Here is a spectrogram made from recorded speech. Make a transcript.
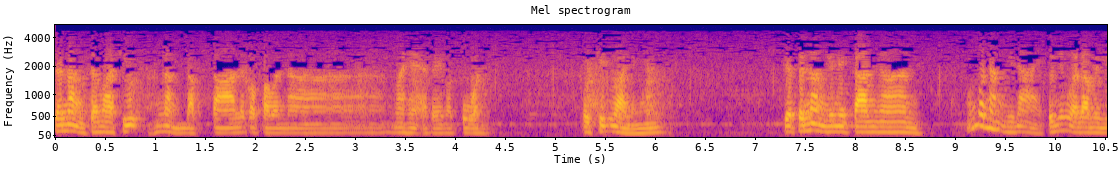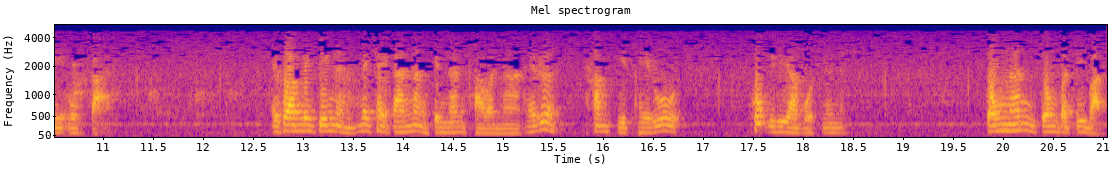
จะนั่งสมาธินั่งดับตาแล้วก็ภาวนามาแห่อะไรมาปวนก็คิดว่าอย่างนั้น จะไปนั่งอยู่ในการงาน มันก็นั่งไม่ได้ตัวนี้ว่าเราไม่มีโอกาสไอ้ความเป็นจริงนั่นไม่ใช่การนั่งเป็นนั้นภาวนาไอ้เรื่องทำจิตให้รู้ทุกอิริยาบถนั้นตรงนั้นจงปฏิบัติ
